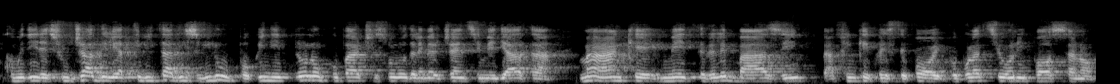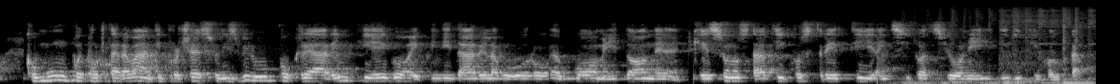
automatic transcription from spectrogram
come dire, su già delle attività di sviluppo, quindi non occuparci solo dell'emergenza immediata ma anche mettere le basi affinché queste poi popolazioni possano comunque portare avanti il processo di sviluppo, creare impiego e quindi dare lavoro a uomini, e donne che sono stati costretti in situazioni di difficoltà.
